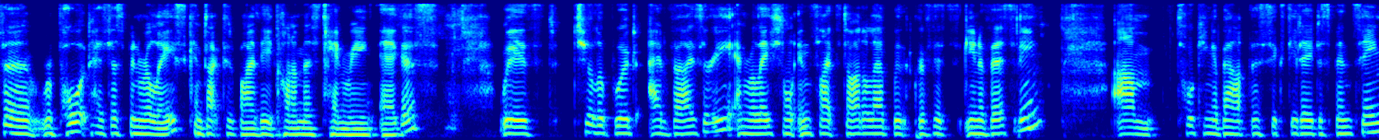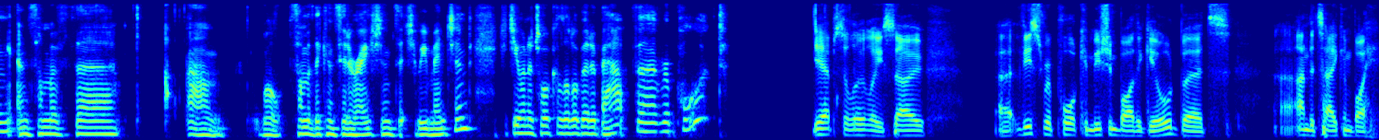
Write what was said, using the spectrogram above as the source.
the report has just been released, conducted by the economist Henry Ergas, with Tulipwood Advisory and Relational Insights Data Lab with Griffith University, um, talking about the 60-day dispensing and some of the um, well, some of the considerations that should be mentioned. Did you want to talk a little bit about the report? Yeah, absolutely. So uh, this report commissioned by the Guild, but uh, undertaken by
